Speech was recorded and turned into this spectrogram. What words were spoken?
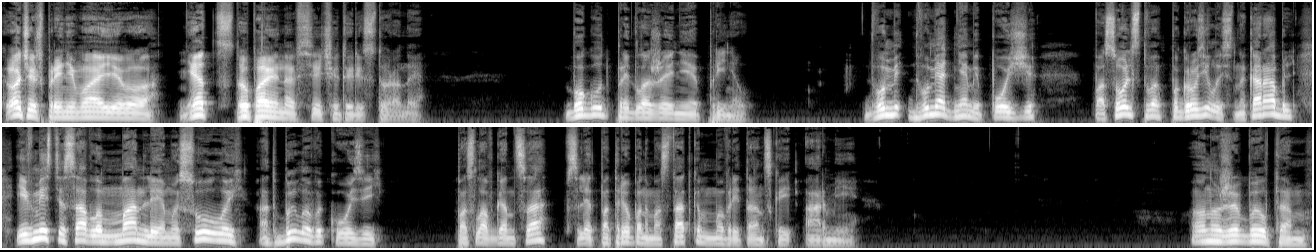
Хочешь, принимай его. Нет, ступай на все четыре стороны. Богуд предложение принял. Двумя, двумя днями позже посольство погрузилось на корабль и вместе с Авлом Манлием и Суллой отбыло в Икозий, послав гонца вслед потрепанным остаткам мавританской армии. «Он уже был там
